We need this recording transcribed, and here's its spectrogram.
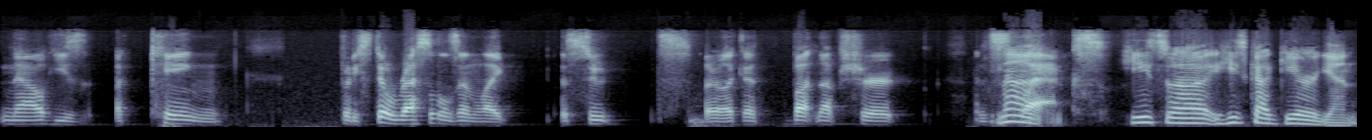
now he's a king, but he still wrestles in like a suit or like a button up shirt and No. slacks. He's uh he's got gear again.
